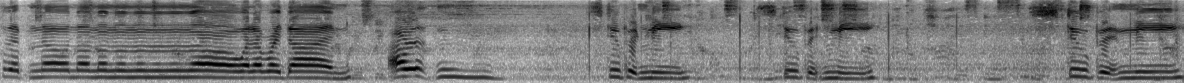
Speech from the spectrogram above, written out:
flip, no, no, no, no, no, no, no, what have I done? I was, mm, stupid me, stupid me, stupid me,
